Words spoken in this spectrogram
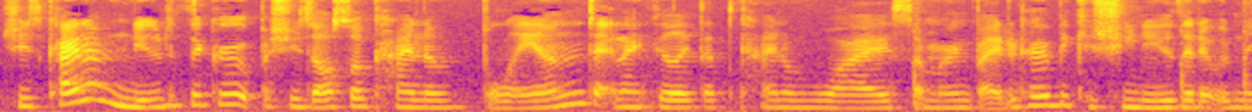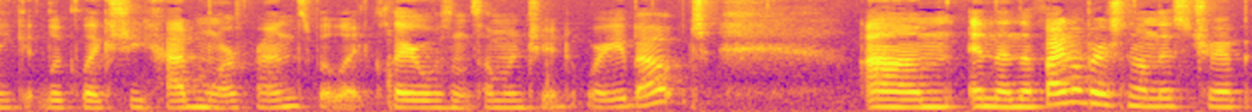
She's kind of new to the group, but she's also kind of bland, and I feel like that's kind of why Summer invited her because she knew that it would make it look like she had more friends, but like Claire wasn't someone she had to worry about. Um, and then the final person on this trip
